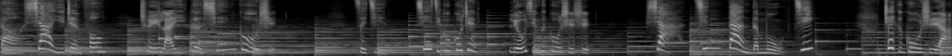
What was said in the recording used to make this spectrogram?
到下一阵风吹来一个新故事。最近，叽叽咕咕镇流行的故事是下金蛋的母鸡。这个故事啊，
